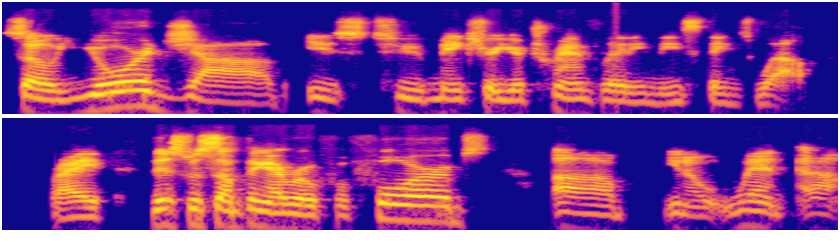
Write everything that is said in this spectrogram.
So your job is to make sure you're translating these things well, right? This was something I wrote for Forbes. Um, you know, when uh,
